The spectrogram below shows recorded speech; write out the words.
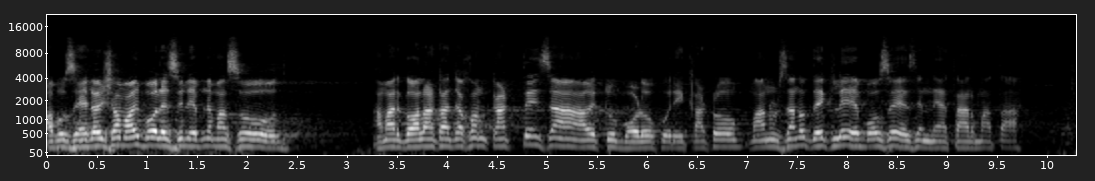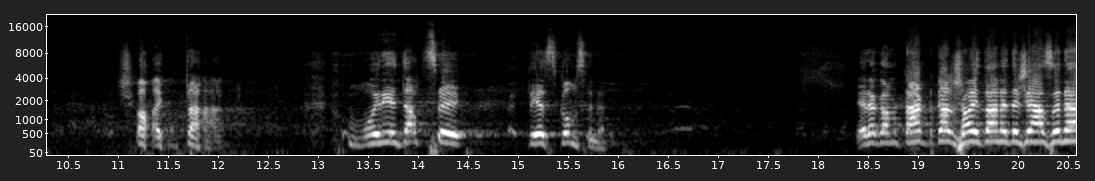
আবু সাহেল ওই সময় বলেছিল এমনি মাসুদ আমার গলাটা যখন কাটতে চাও, একটু বড় করে কাটো। মানুষ যেন দেখলে বসে এসে নেতার মাথা। শয়তান, মরে যাচ্ছে। তেজ কমছে না। এরকম টাটকা শয়তান দেশে আছে না?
